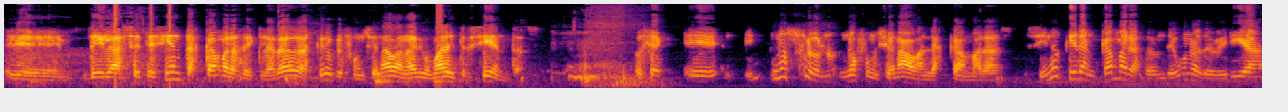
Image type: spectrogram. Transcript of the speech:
eh, de las 700 cámaras declaradas, creo que funcionaban algo más de 300. O sea, eh, no solo no, funcionaban las cámaras, sino que eran cámaras donde uno debería,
